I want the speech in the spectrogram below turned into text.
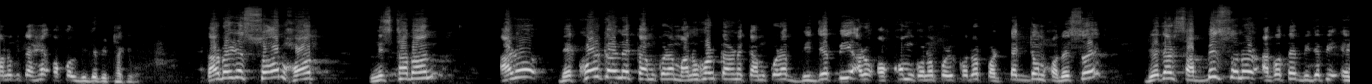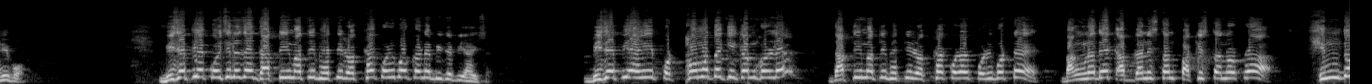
মানুহকেইটাহে অকল বিজেপিত থাকিব। তাৰ বাহিৰে চব সৎ, নিষ্ঠাবান আৰু দেশৰ কাৰণে কাম কৰা, মানুহৰ কাৰণে কাম কৰা বিজেপি আৰু অসম গণ পৰিষদৰ প্ৰত্যেকজন সদস্যই দুহেজাৰ ছাব্বিছ চনৰ আগতে বিজেপি এৰিব। বিজেপিয়ে কৈছিলে যে জাতি, মাটি, ভেটি ৰক্ষা কৰিবৰ কাৰণে বিজেপি আহিছে। বিজেপি আহি প্ৰথমতে কি কাম কৰিলে? জাতি, মাটি, ভেটি ৰক্ষা কৰাৰ পৰিৱৰ্তে বাংলাদেশ, আফগানিস্তান, পাকিস্তানৰ পৰা হিন্দু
